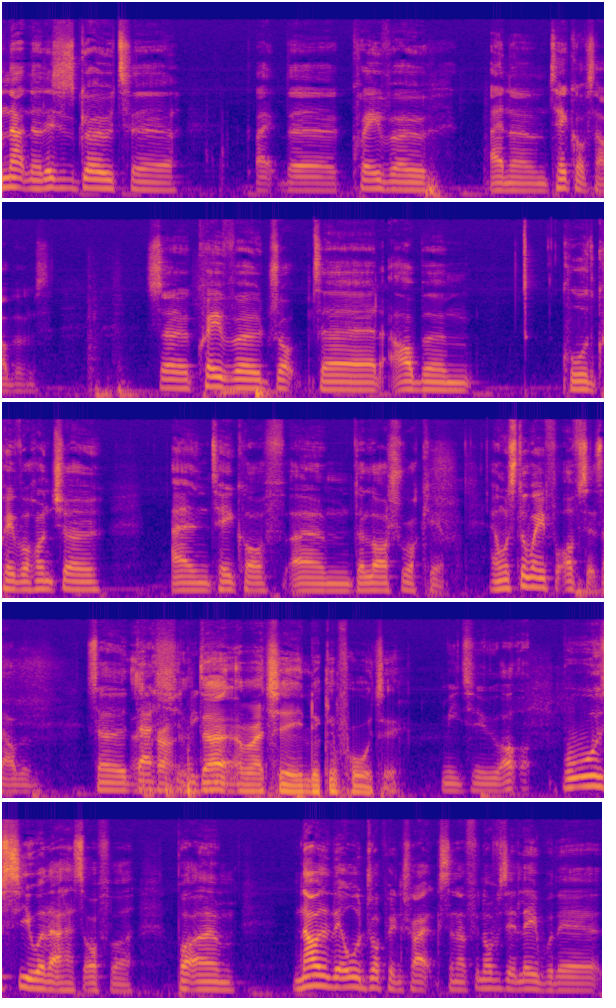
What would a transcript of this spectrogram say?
on that note, let's just go to like the Quavo and um, Takeoff's albums. So Quavo dropped uh, an album called Quavo Huncho and Takeoff um, The Last Rocket, and we're still waiting for Offset's album. So that should be that. I'm actually looking forward to. Me too. We'll see what that has to offer. But um, now that they're all dropping tracks, and I think obviously a label, there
